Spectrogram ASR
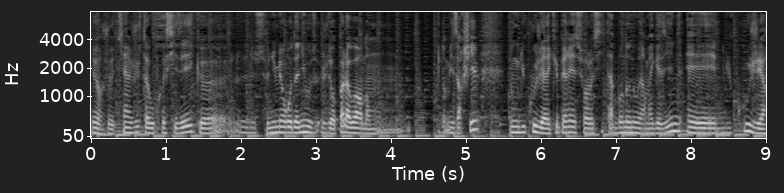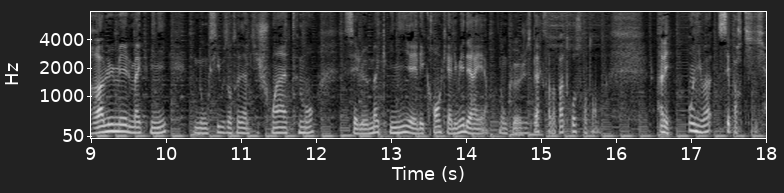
D'ailleurs, je tiens juste à vous préciser que ce numéro d'Anews, je ne dois pas l'avoir dans, dans mes archives, donc du coup j'ai récupéré sur le site Abandonware Magazine, et du coup j'ai rallumé le Mac Mini, donc si vous entendez un petit chointement, c'est le Mac Mini et l'écran qui est allumé derrière, donc euh, j'espère que ça va pas trop s'entendre. Allez, on y va, c'est parti.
